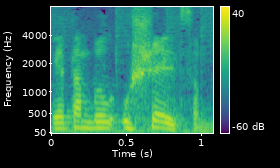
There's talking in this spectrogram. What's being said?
я там был ушельцем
